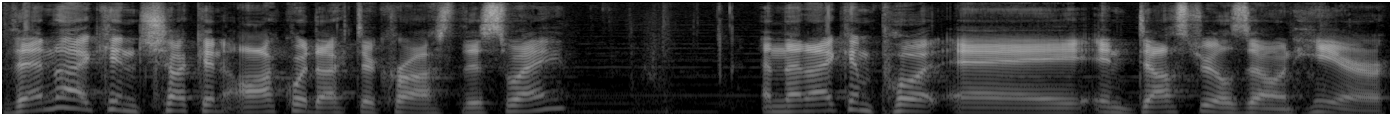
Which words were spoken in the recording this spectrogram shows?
Then I can chuck an aqueduct across this way. And then I can put a industrial zone here.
